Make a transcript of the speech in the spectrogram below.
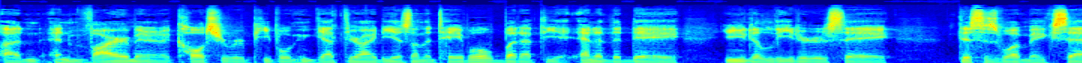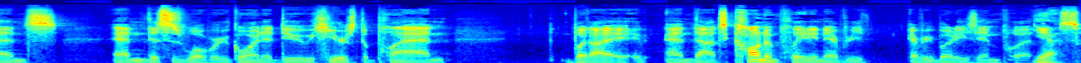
an environment and a culture where people can get their ideas on the table. But at the end of the day, you need a leader to say, this is what makes sense and this is what we're going to do. Here's the plan. But I, and that's contemplating every, everybody's input. Yes.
